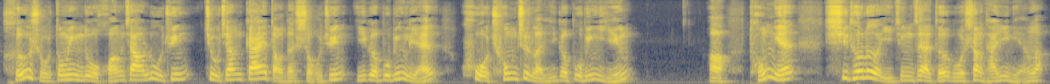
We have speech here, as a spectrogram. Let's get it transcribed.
荷属东印度皇家陆军就将该岛的守军一个步兵连扩充至了一个步兵营。啊，同年，希特勒已经在德国上台一年了，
